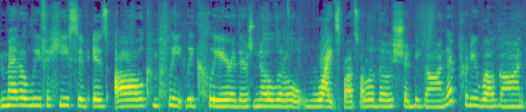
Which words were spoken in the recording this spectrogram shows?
metal leaf adhesive is all completely clear. There's no little white spots. All of those should be gone. They're pretty well gone.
